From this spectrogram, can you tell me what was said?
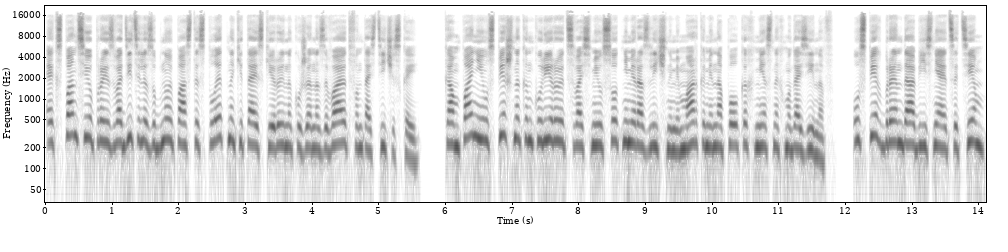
Экспансию производителя зубной пасты Splat на китайский рынок уже называют фантастической. Компания успешно конкурирует с восьми сотнями различными марками на полках местных магазинов. Успех бренда объясняется тем,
